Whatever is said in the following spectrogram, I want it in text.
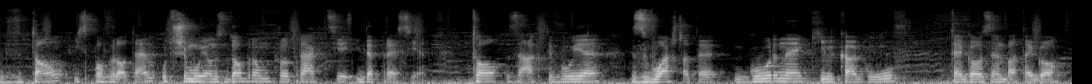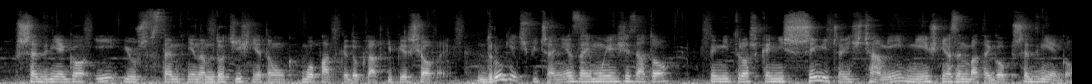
w tą i z powrotem, utrzymując dobrą protrakcję i depresję. To zaaktywuje zwłaszcza te górne kilka głów tego zębatego przedniego i już wstępnie nam dociśnie tą łopatkę do klatki piersiowej. Drugie ćwiczenie zajmuje się za to tymi troszkę niższymi częściami mięśnia zębatego przedniego.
